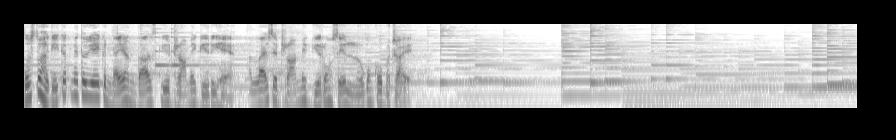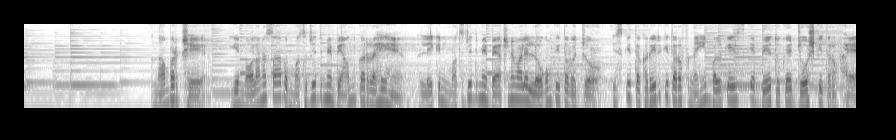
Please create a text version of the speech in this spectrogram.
दोस्तों, हकीकत में तो ये एक नए अंदाज की ड्रामे गिरी है। अल्लाह से ड्रामे गिरों से लोगों को बचाए। नंबर छः ये मौलाना साहब मस्जिद में बयान कर रहे हैं, लेकिन मस्जिद में बैठने वाले लोगों की तवज्जो इसकी तकरीर की तरफ़ नहीं, बल्कि इसके बेतुके जोश की तरफ़ है।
